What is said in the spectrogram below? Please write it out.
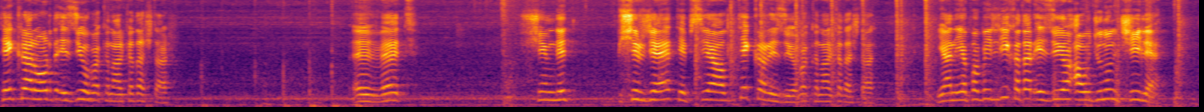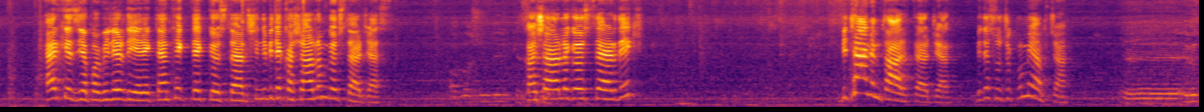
Tekrar orada eziyor bakın arkadaşlar. Evet. Şimdi pişireceği tepsiye aldı. Tekrar eziyor bakın arkadaşlar. Yani yapabildiği kadar eziyor avucunun içiyle. Herkes yapabilir diyerekten tek tek gösterdi. Şimdi bir de kaşarlı mı göstereceğiz? Abla şimdi. Kaşarlı gösterdik. Bir tane mi tarif vereceksin? Bir de sucuklu mu yapacaksın? Ee, evet.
